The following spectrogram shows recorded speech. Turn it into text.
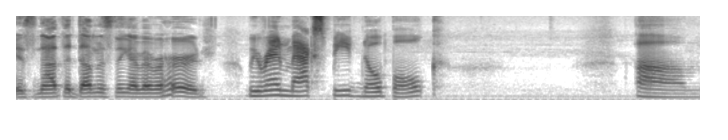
it's not the dumbest thing I've ever heard. We ran max speed, no bulk. Um,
